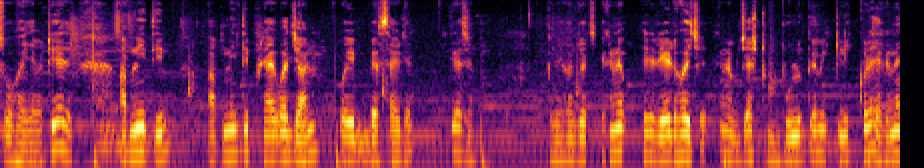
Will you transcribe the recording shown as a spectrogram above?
শো হয়ে যাবে, ঠিক আছে? আপনি যদি আপনি যদি ফিরে একবার যান ওই ওয়েবসাইটে ঠিক আছে? তুমি এখন এখানে রেড হয়েছে, এখানে জাস্ট ব্লুতে আমি ক্লিক করে এখানে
